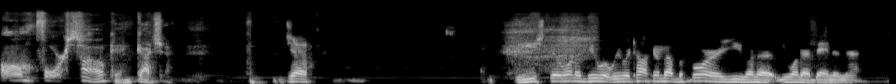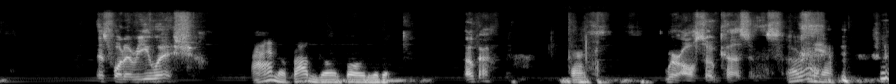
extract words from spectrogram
um, force. Oh, okay. Gotcha. Jeff, do you still want to do what we were talking about before, or you want to you want to abandon that? It's whatever you wish. I have no problem going forward with it. Okay. That's, We're also cousins. All right. yeah.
